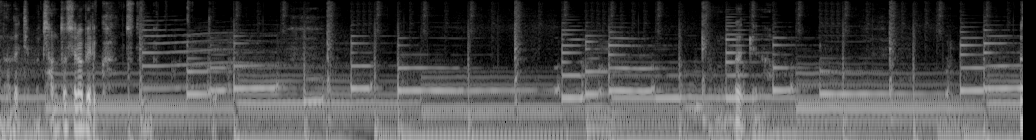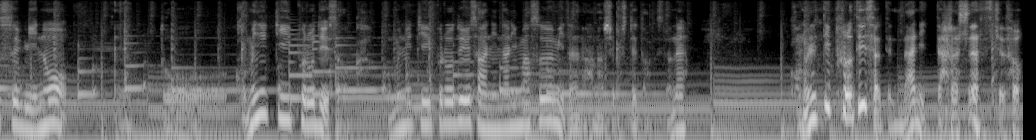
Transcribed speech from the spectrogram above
なんだっけ、ちゃんと調べるか。ちょっと今。なんだっけな。結びの、えっと、コミュニティプロデューサーか。コミュニティプロデューサーになりますみたいな話をしてたんですよね。コミュニティプロデューサーって何って話なんですけど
